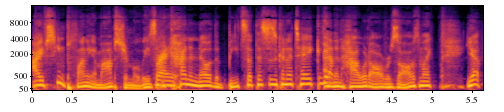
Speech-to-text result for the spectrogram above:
I've seen plenty of mobster movies. Right. I kind of know the beats that this is going to take and then how it all resolves. I'm like, yep,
